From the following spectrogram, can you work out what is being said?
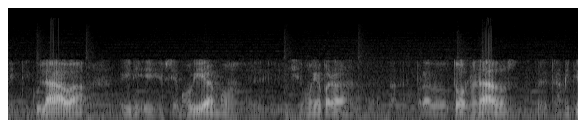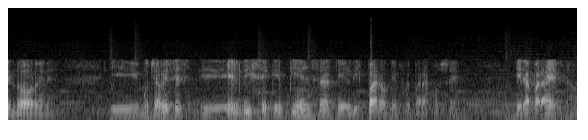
gesticulaba, se movíamos, eh, y se movía para, para todos los lados, transmitiendo órdenes. Y muchas veces eh, él dice que piensa que el disparo que fue para José era para él, ¿no?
